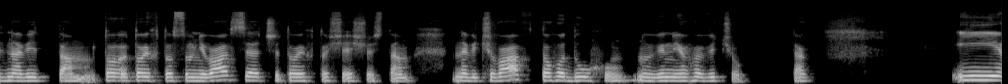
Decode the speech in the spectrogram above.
навіть там той, хто сумнівався, чи той, хто ще щось там не відчував того духу, ну він його відчув. Так. І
